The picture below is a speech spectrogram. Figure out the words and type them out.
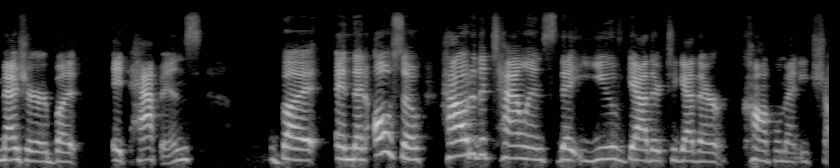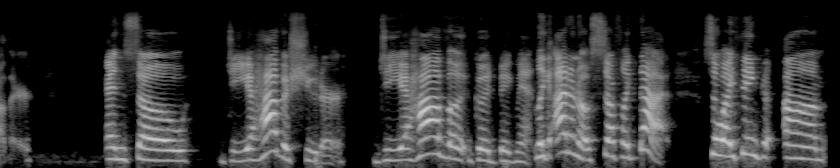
measure but it happens. But and then also how do the talents that you've gathered together complement each other? And so do you have a shooter? Do you have a good big man? Like i don't know stuff like that. So I think um,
